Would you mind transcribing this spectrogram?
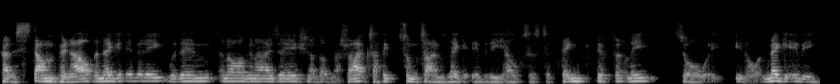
kind of stamping out the negativity within an organization. I don't think that's right because I think sometimes negativity helps us to think differently. So, you know, negativity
